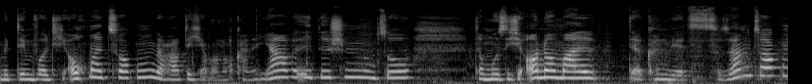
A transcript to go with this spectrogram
mit dem wollte ich auch mal zocken. Da hatte ich aber noch keine Java Edition und so. Da muss ich auch noch mal, da können wir jetzt zusammen zocken.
